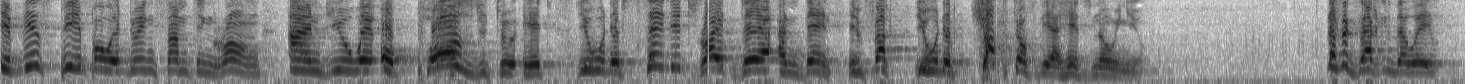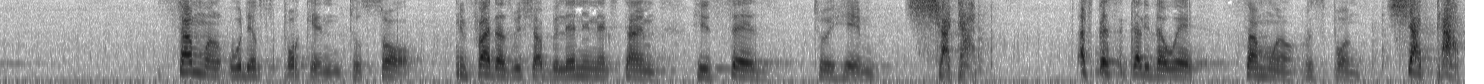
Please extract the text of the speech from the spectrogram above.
If these people were doing something wrong and you were opposed to it, you would have said it right there and then. In fact, you would have chopped off their heads knowing you. That's exactly the way someone would have spoken to Saul. In fact, as we shall be learning next time, he says to him, Shut up. That's basically the way Samuel responds Shut up.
